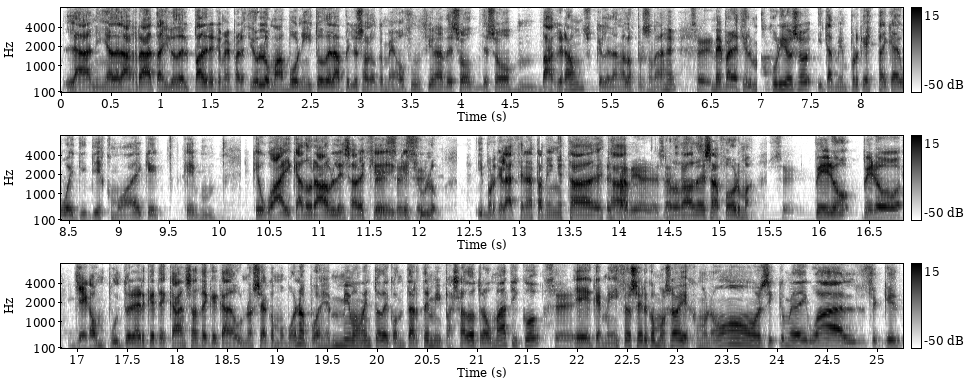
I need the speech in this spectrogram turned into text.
la niña de las ratas y lo del padre, que me pareció lo más bonito de la peli, o sea, lo que mejor funciona de esos, de esos backgrounds que le dan a los personajes, me pareció el más curioso y también porque Taika Waititi es como, ay, qué, qué, guay, qué adorable, ¿sabes? Qué, qué chulo y porque la escena también está, está, rodada de esa forma. Pero, pero llega un punto en el que te cansas de que cada uno sea como, bueno, pues es mi momento de contarte mi pasado traumático eh, que me hizo ser como soy. Es como, no, sí que me da igual. Sé que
